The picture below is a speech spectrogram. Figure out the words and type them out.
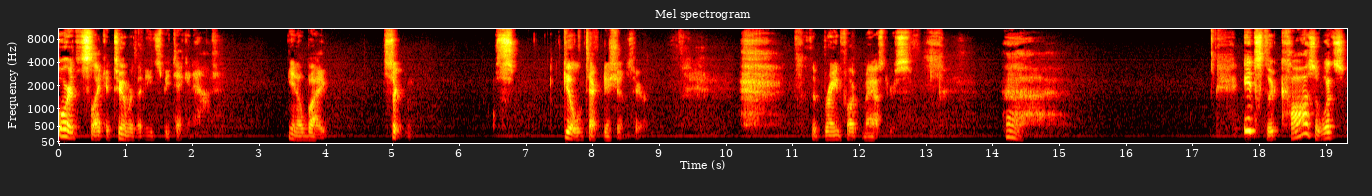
Or it's like a tumor that needs to be taken out. You know, by certain skilled technicians here. The brain fuck masters. It's the cause of what's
